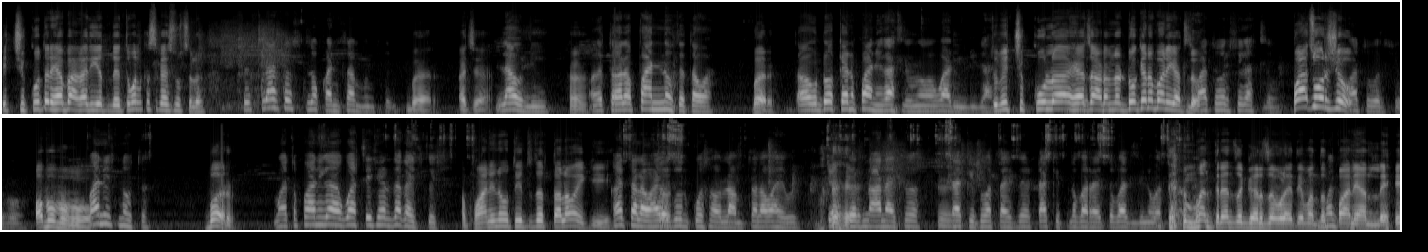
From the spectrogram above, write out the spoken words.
हे चिकू तर ह्या भागात येत नाही. तुम्हाला कसं काय सुचलं? सुचला असंच लोकांनी सांगून केलं. बर अच्छा. लावली. हा. तेव्हा पाणी नव्हतं तेव्हा बर. तेव्हा डोक्यानं पाणी घातलं न वाढवली झाड तुम्ही चिक्कूला ह्या झाडांना डोक्यानं पाणी घातलं? पाच वर्ष घातलं. पाच वर्ष? पाच वर्ष हो. अबो पाणीच नव्हतं. बर. मग आता पाणी गा- घातल्याशिवाय जगायचं कशी? पाणी नव्हतं इथं तर तलाव आहे की. काय तलाव आहे? दोन कोसाव लांब तलाव आहे ट्रॅक्टर आणायचं टाकीत वाचायचं टाकीतनं भरायचं बादलीनं वाचायचं मंत्र्यांचं घर जवळ आहे ते म्हणतात पाणी आणलंय.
